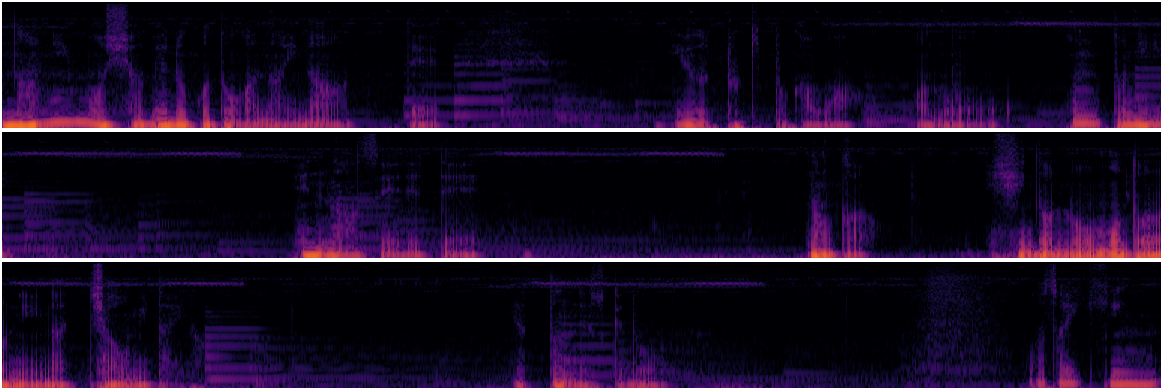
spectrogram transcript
何も喋ることがないなっていう時とかはあの本当に変な汗出てなんかしどろもどろになっちゃうみたいなやったんですけど。あ最近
